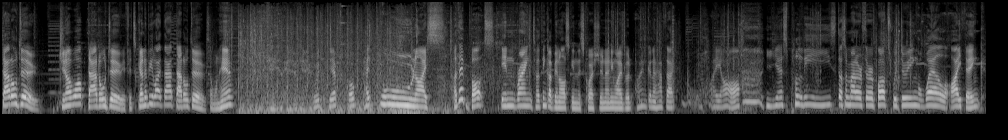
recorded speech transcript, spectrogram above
That'll do. Do you know what? That'll do. If it's going to be like that, that'll do. Someone here? Okay, okay, okay. Would, yep. Oh, head. Ooh, nice. Are there bots in ranked? I think I've been asking this question anyway, but I'm going to have that. I are. yes, please. Doesn't matter if there are bots. We're doing well, I think.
